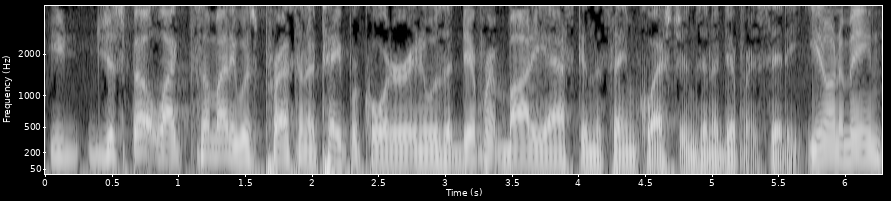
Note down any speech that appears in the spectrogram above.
You just felt like somebody was pressing a tape recorder and it was a different body asking the same questions in a different city. You know what I mean?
